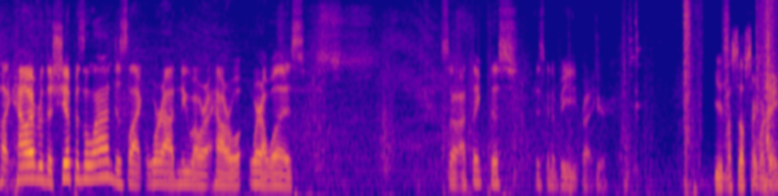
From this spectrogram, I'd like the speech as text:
like however the ship is aligned is like where I knew where how I where I was. So I think this is gonna be right here. Eated myself somewhere. the?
